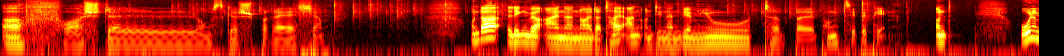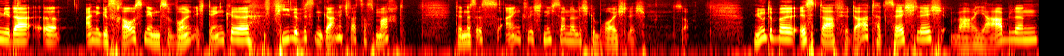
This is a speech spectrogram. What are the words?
äh, Vorstellungsgespräche. Und da legen wir eine neue Datei an und die nennen wir mutable.cpp. Und ohne mir da äh, einiges rausnehmen zu wollen, ich denke, viele wissen gar nicht, was das macht, denn es ist eigentlich nicht sonderlich gebräuchlich. So. Mutable ist dafür da, tatsächlich Variablen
